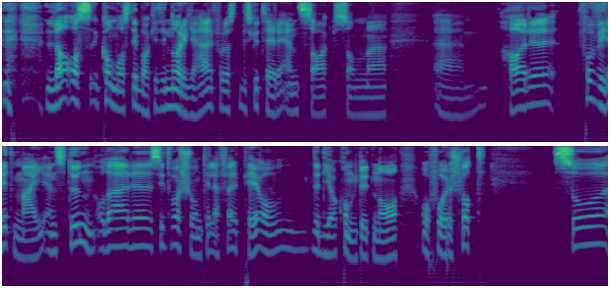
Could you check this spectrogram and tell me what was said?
la oss komme oss tilbake til Norge her for å diskutere en sak som har forvirret meg en stund, og det er uh, situasjonen til Frp og det de har kommet ut nå og foreslått. Så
